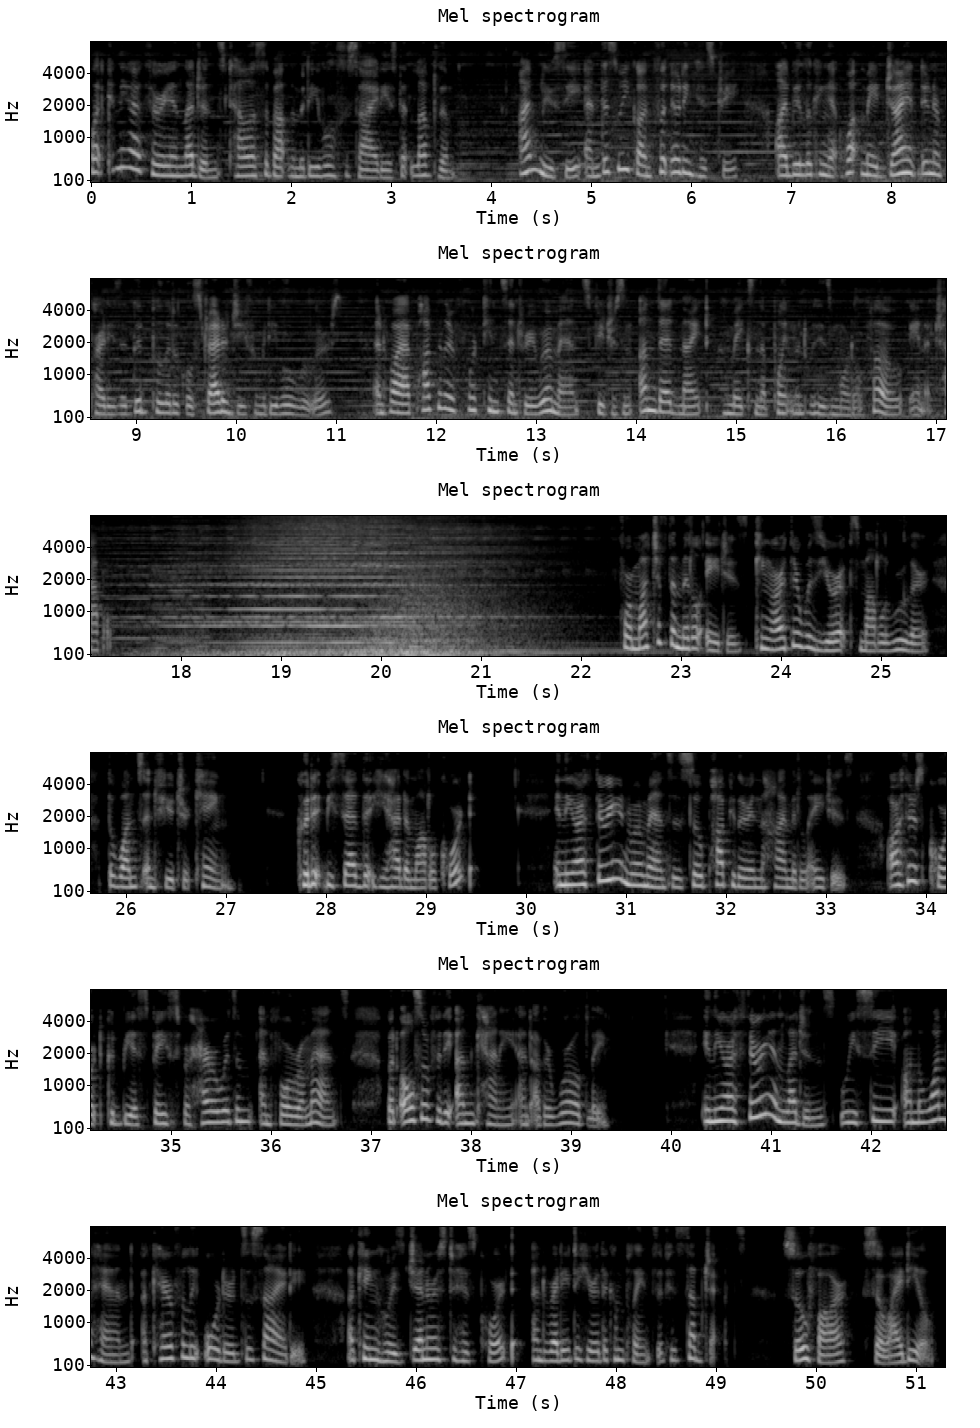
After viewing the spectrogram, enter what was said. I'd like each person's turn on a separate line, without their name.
What can the Arthurian legends tell us about the medieval societies that loved them? I'm Lucy, and this week on Footnoting History, I'll be looking at what made giant dinner parties a good political strategy for medieval rulers, and why a popular 14th century romance features an undead knight who makes an appointment with his mortal foe in a chapel. For much of the Middle Ages, King Arthur was Europe's model ruler, the once and future king. Could it be said that he had a model court? In the Arthurian romances so popular in the High Middle Ages, Arthur's court could be a space for heroism and for romance, but also for the uncanny and otherworldly. In the Arthurian legends, we see, on the one hand, a carefully ordered society, a king who is generous to his court and ready to hear the complaints of his subjects. So far, so ideal.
